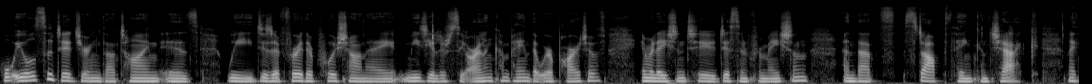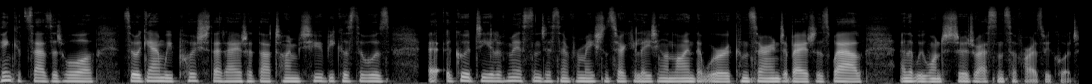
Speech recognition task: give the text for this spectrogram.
What we also did during that time is we did a further push on a Media Literacy Ireland campaign that we're part of in relation to disinformation, and that's stop, think, and check. And I think it says it all. So again, we pushed that out at that time too because there was a, a good deal of mis and disinformation circulating online that we're concerned about as well, and that we wanted to address insofar as we could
